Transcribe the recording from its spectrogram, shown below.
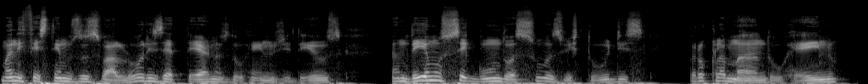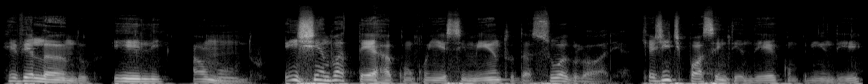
manifestemos os valores eternos do reino de Deus, andemos segundo as suas virtudes, proclamando o reino, revelando ele ao mundo, enchendo a terra com conhecimento da sua glória, que a gente possa entender, compreender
